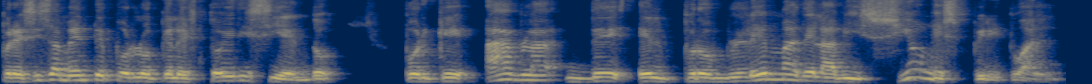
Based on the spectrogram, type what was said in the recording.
precisamente por lo que le estoy diciendo, porque habla del el problema de la visión espiritual.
